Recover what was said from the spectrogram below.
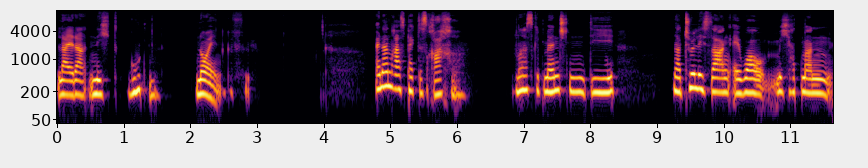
leider nicht guten neuen Gefühl. Ein anderer Aspekt ist Rache. Es gibt Menschen, die natürlich sagen, ey wow, mich hat man,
